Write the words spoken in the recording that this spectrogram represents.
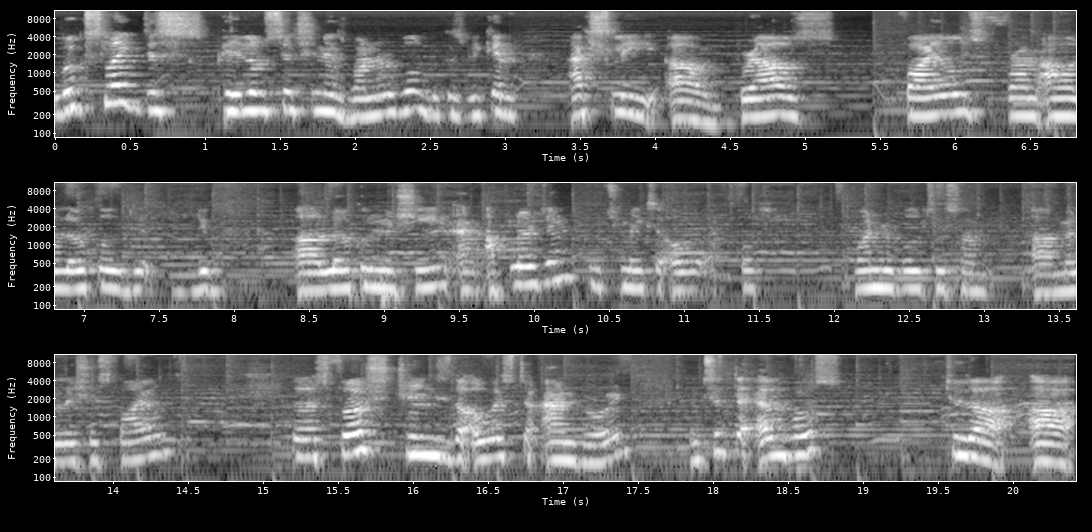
Looks like this payload section is vulnerable because we can actually uh, browse files from our local uh, local machine and upload them, which makes it, of course, vulnerable to some uh, malicious files. So let's first change the OS to Android and set the host to the uh,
